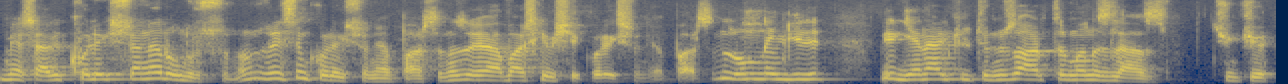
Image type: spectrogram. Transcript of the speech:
mesela bir koleksiyoner olursunuz. Resim koleksiyonu yaparsınız veya başka bir şey koleksiyonu yaparsınız. Onunla ilgili bir genel kültürünüzü artırmanız lazım. Çünkü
